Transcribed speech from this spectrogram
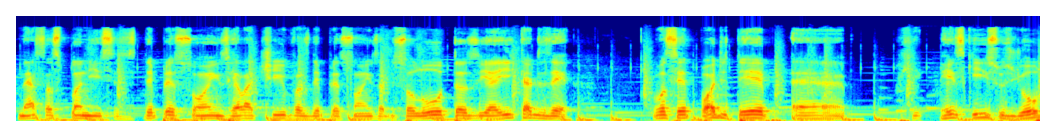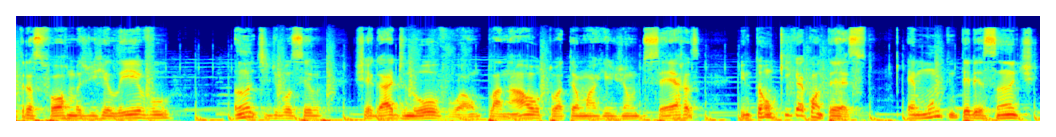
nessas planícies, depressões relativas, depressões absolutas, e aí quer dizer, você pode ter é, resquícios de outras formas de relevo antes de você chegar de novo a um planalto, até uma região de serras. Então, o que, que acontece? É muito interessante,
